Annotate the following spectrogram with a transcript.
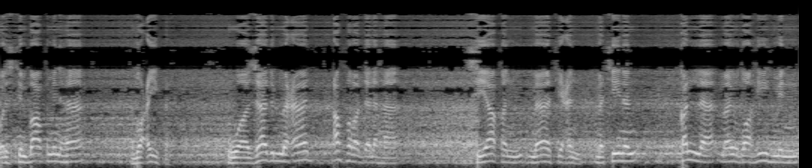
والاستنباط منها ضعيفة. وزاد المعاد أفرد لها سياقا ماتعا متينا قل ما يضاهيه من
